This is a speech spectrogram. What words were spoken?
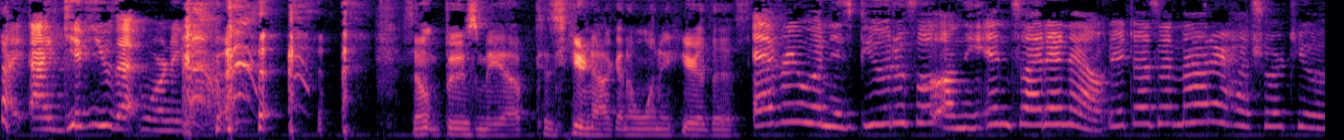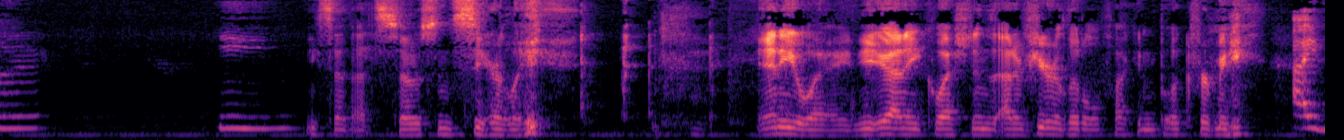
I, I give you that warning now. Don't booze me up because you're not gonna want to hear this. Everyone is beautiful on the inside and out. It doesn't matter how short you are. Yee. He said that so sincerely. anyway, do you got any questions out of your little fucking book for me? I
